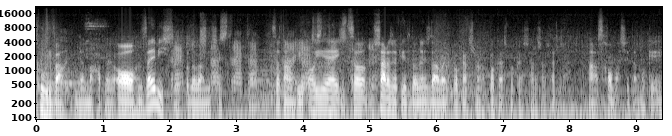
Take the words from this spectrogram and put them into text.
Kurwa, ile ma HP. O, zajebiście, podoba mi się. Co tam robi? Ojej, i co? Szarże pierdolesz, dawaj, pokaż, no, pokaż, pokaż, szarża, szarża. A, schowa się tam, okej.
